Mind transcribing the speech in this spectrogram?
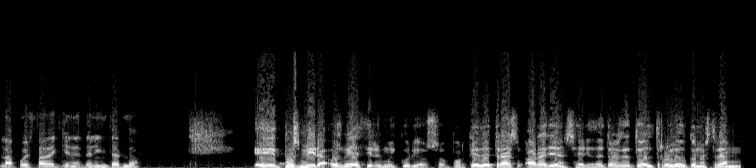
la apuesta de quién es de Nintendo. Eh, pues mira, os voy a decir, es muy curioso, porque detrás, ahora ya en serio, detrás de todo el troleo que nos traemos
